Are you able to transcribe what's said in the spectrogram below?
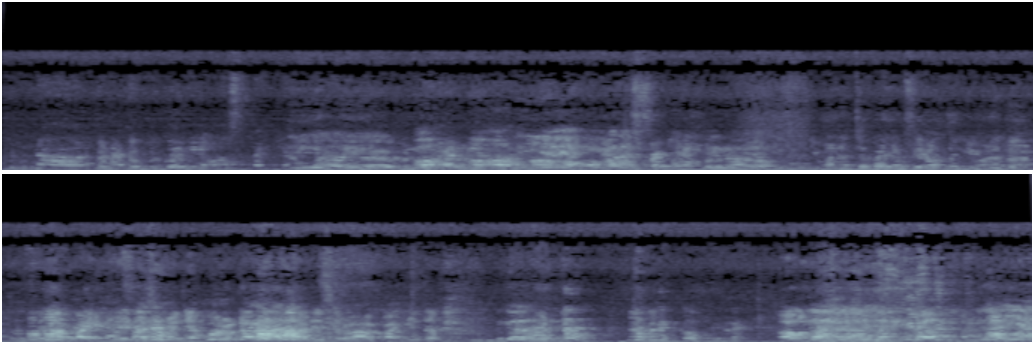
benar kan ada juga betul. nih ospek yang Iya iya di- benar. Oh, oh, oh, iya, yang ngomongin kemarin aspek sempat yang belum viral. gimana, coba yang viral tuh gimana tuh? Ngapain yang dia disuruh nyebur kah atau disuruh apa gitu? Enggak lah, tapi copyright. Oh, enggak, enggak. enggak, ya.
